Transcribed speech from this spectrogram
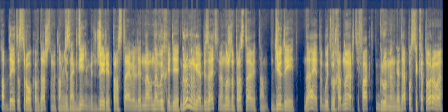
апдейта сроков, да, что мы там, не знаю, где-нибудь в джире проставили на, на выходе груминга, обязательно нужно проставить там due date, да, это будет выходной артефакт груминга, да, после которого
